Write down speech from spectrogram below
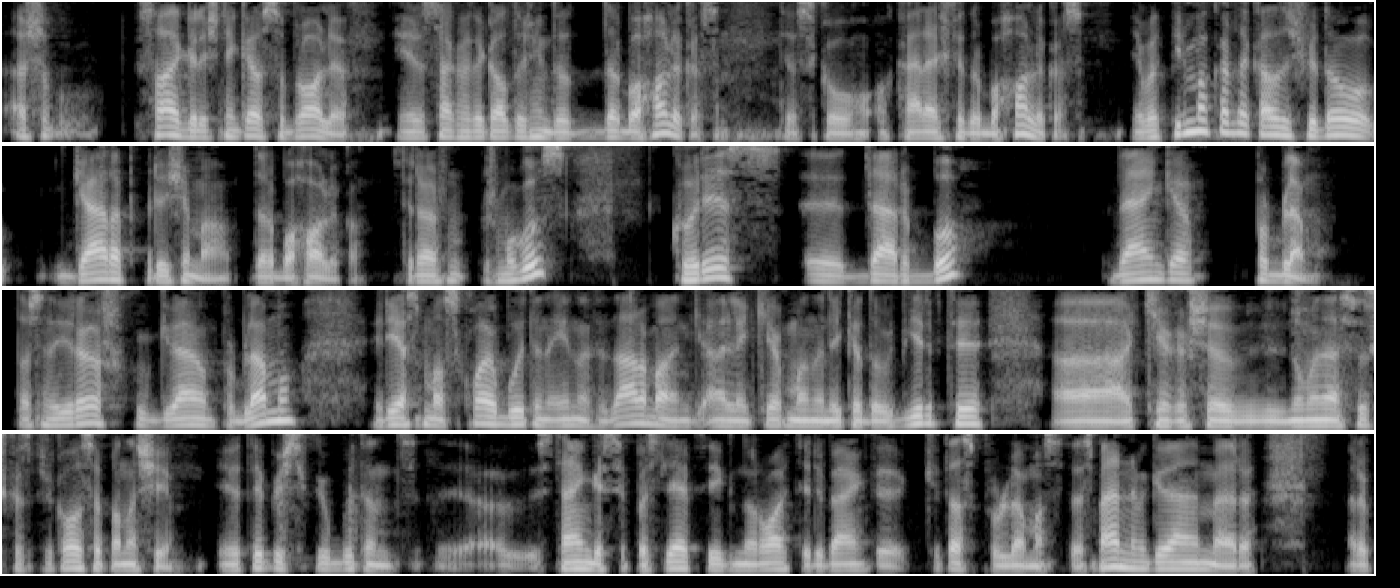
aš savaitgalį išnekėjau su broliu ir sako, tai gal tu žinai darboholikas. Tai sakau, o ką reiškia darboholikas? Ir va pirmą kartą gal išgirdau gerą apibrėžimą darboholiko. Tai yra žmogus, kuris e, darbu vengia problemų. Tas yra kažkokių gyvenimo problemų ir jas maskuoja būtent einant į darbą, ale kiek man reikia daug dirbti, kiek aš čia nuo manęs viskas priklauso ir panašiai. Ir taip iš tikrųjų būtent stengiasi paslėpti, ignoruoti ir vengti kitas problemas, tai asmeniniam gyvenime ar, ar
